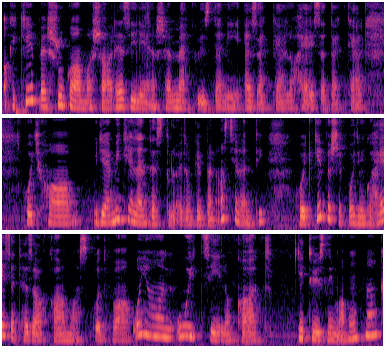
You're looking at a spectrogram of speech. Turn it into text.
aki képes rugalmasan, reziliensen megküzdeni ezekkel a helyzetekkel. Hogyha, ugye mit jelent ez tulajdonképpen? Azt jelenti, hogy képesek vagyunk a helyzethez alkalmazkodva olyan új célokat kitűzni magunknak,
